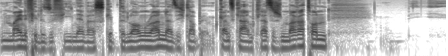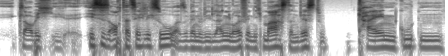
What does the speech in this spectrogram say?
meine Philosophie, never skip the long run. Also ich glaube, ganz klar im klassischen Marathon, glaube ich, ist es auch tatsächlich so. Also wenn du die langen Läufe nicht machst, dann wirst du keinen guten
